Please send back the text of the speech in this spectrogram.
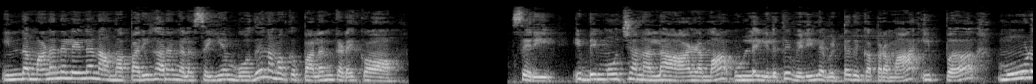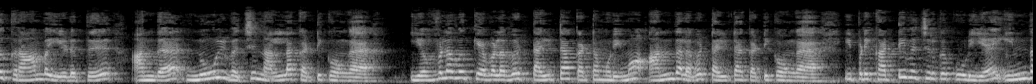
இந்த மனநிலையில நாம பரிகாரங்களை செய்யும் போது நமக்கு பலன் கிடைக்கும். சரி இப்படி மூச்சை நல்லா ஆழமா உள்ள இழுத்து வெளியில விட்டதுக்கு அப்புறமா இப்ப மூணு கிராம்பை எடுத்து அந்த நூல் வச்சு நல்லா கட்டிக்கோங்க. எவ்வளவுக்கு எவ்வளவு டைட்டா கட்ட முடியுமோ அந்த அளவு டைட்டா கட்டிக்கோங்க. இப்படி கட்டி வச்சிருக்கக்கூடிய இந்த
